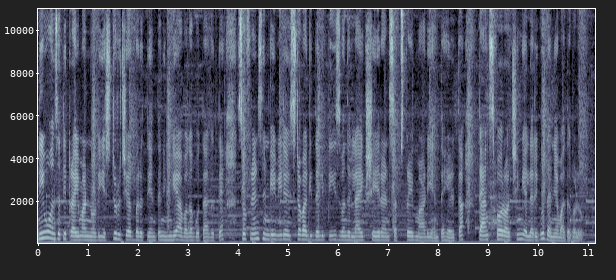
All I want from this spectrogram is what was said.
ನೀವು ಒಂದ್ಸತಿ ಟ್ರೈ ಮಾಡಿ ನೋಡಿ ಎಷ್ಟು ರುಚಿಯಾಗಿ ಬರುತ್ತೆ ಅಂತ ನಿಮಗೆ ಆವಾಗ ಗೊತ್ತಾಗುತ್ತೆ. ಸೊ ಫ್ರೆಂಡ್ಸ್ ನಿಮಗೆ ವಿಡಿಯೋ ಇಷ್ಟವಾಗಿದ್ದಲ್ಲಿ ಪ್ಲೀಸ್ ಒಂದು ಲೈಕ್ ಶೇರ್ ಆ್ಯಂಡ್ ಸಬ್ಸ್ಕ್ರೈಬ್ ಮಾಡಿ ಅಂತ ಹೇಳ್ತಾ. ಥ್ಯಾಂಕ್ಸ್ ಫಾರ್ ವಾಚಿಂಗ್ ಎಲ್ಲರಿಗೂ ಧನ್ಯವಾದಗಳು.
